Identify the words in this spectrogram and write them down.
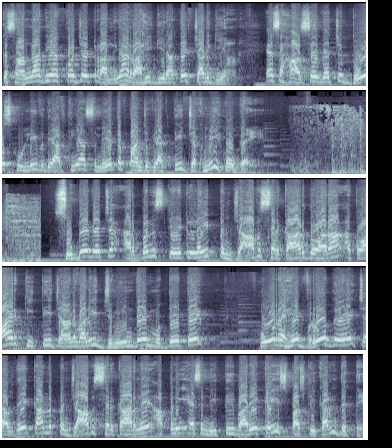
ਕਿਸਾਨਾਂ ਦੀਆਂ ਕੁਝ ਟਰਾਲੀਆਂ ਰਾਹੀਗੀਰਾਂ ਤੇ ਚੜ ਗਈਆਂ। ਇਸ ਹਾਦਸੇ ਵਿੱਚ ਦੋ ਸਕੂਲੀ ਵਿਦਿਆਰਥੀਆਂ ਸਮੇਤ ਪੰਜ ਵਿਅਕਤੀ ਜ਼ਖਮੀ ਹੋ ਗਏ। ਸੂਬੇ ਵਿੱਚ ਅਰਬਨ ਸਟੇਟ ਲਈ ਪੰਜਾਬ ਸਰਕਾਰ ਦੁਆਰਾ ਅਕਵਾਇਰ ਕੀਤੀ ਜਾਣ ਵਾਲੀ ਜ਼ਮੀਨ ਦੇ ਮੁੱਦੇ ਤੇ ਹੋ ਰਹੇ ਵਿਰੋਧ ਦੇ ਚੱਲਦੇ ਕੱਲ ਪੰਜਾਬ ਸਰਕਾਰ ਨੇ ਆਪਣੀ ਇਸ ਨੀਤੀ ਬਾਰੇ ਕਈ ਸਪਸ਼ਟੀਕਰਨ ਦਿੱਤੇ।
